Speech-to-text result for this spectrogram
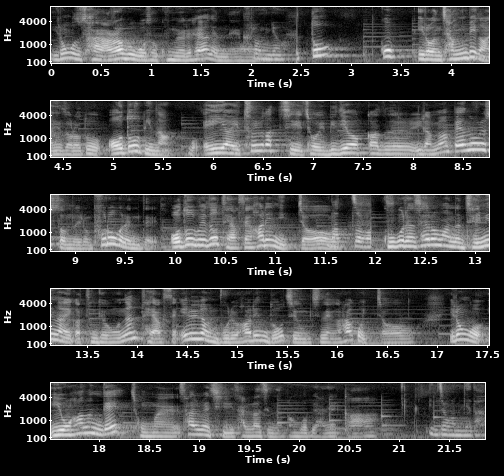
이런 것도 잘 알아보고서 구매를 해야겠네요. 그럼요. 또 꼭 이런 장비가 아니더라도 어도비나 뭐 AI 툴 같이 저희 미디어학과들이라면 빼놓을 수 없는 이런 프로그램들. 어도비도 대학생 할인이 있죠. 맞죠. 구글에서 새로 만든 제미나이 같은 경우는 대학생 1년 무료 할인도 지금 진행을 하고 있죠. 이런 거 이용하는 게 정말 삶의 질이 달라지는 방법이 아닐까. 인정합니다.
